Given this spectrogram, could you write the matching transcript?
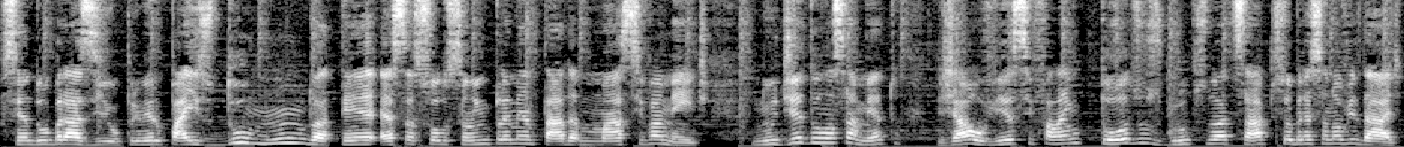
sendo o Brasil o primeiro país do mundo a ter essa solução implementada massivamente. No dia do lançamento, já ouvia-se falar em todos os grupos do WhatsApp sobre essa novidade.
